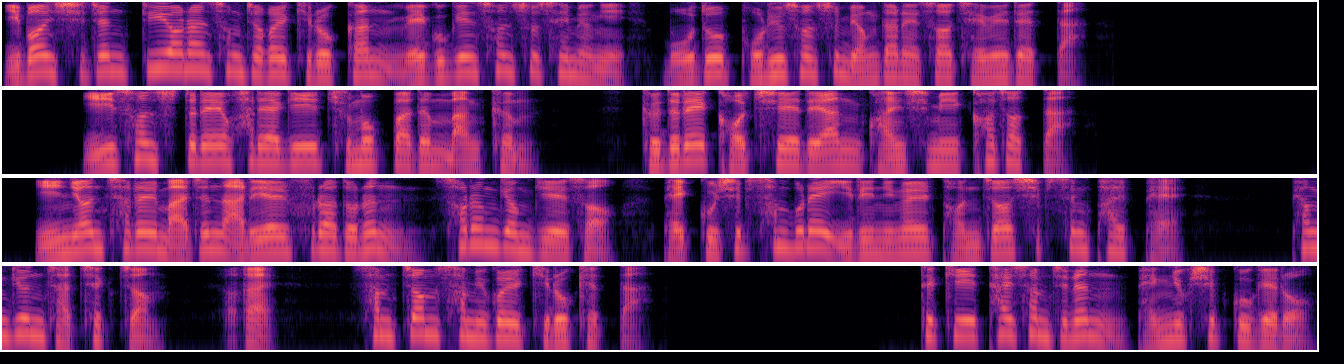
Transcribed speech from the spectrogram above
이번 시즌 뛰어난 성적을 기록한 외국인 선수 3명이 모두 보류 선수 명단에서 제외됐다. 이 선수들의 활약이 주목받은 만큼 그들의 거취에 대한 관심이 커졌다. 2년 차를 맞은 아리엘 후라도는 30경기에서 193분의 1이닝을 던져 10승 8패, 평균 자책점 3.36을 기록했다. 특히 탈삼진은 169개로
